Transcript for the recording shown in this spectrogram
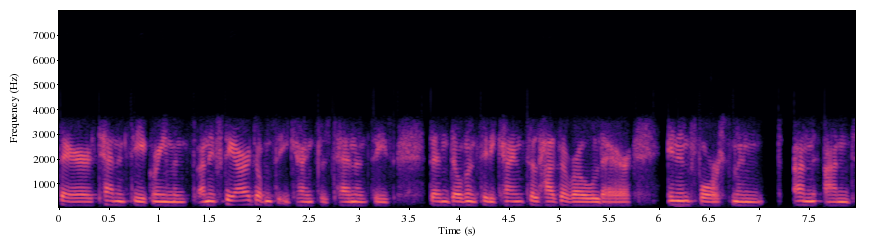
their tenancy agreements. And if they are Dublin City Council tenancies, then Dublin City Council has a role there in enforcement and and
